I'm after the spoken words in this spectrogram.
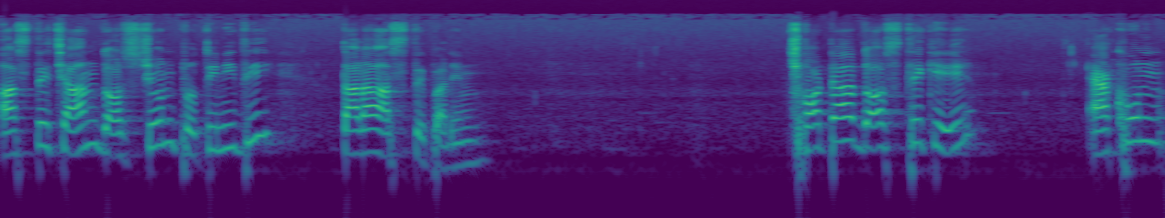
আসতে চান দশজন প্রতিনিধি, তারা আসতে পারেন। ছটা, দশ থেকে এখন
